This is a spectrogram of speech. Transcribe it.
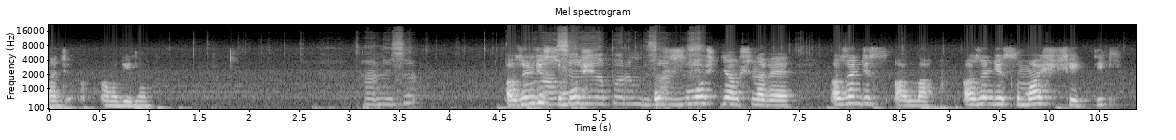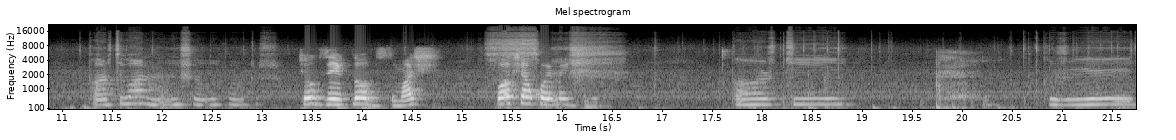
acı amacıyla. Her neyse. Az önce seri Smosh yaparım Of güzelmiş. Smosh diyorum şuna be. Az önce Allah. Az önce Smash çektik. Parti var mı? İnşallah vardır. Çok zevkli oldu Smash. Bu akşam koymayı düşünüyorum. Party Create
